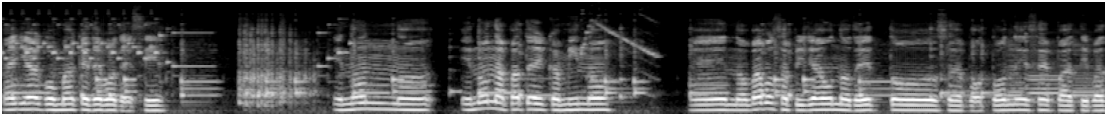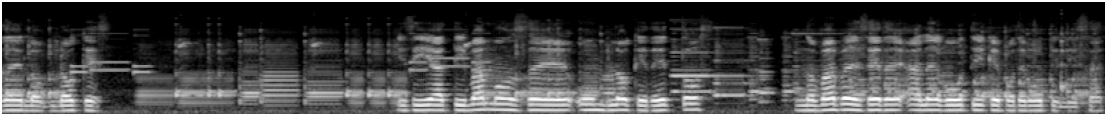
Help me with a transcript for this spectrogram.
Hay algo más que debo decir. En, un, en una parte del camino eh, nos vamos a pillar uno de estos eh, botones eh, para activar los bloques. Y si activamos un bloque de estos, nos va a parecer algo útil que podemos utilizar.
